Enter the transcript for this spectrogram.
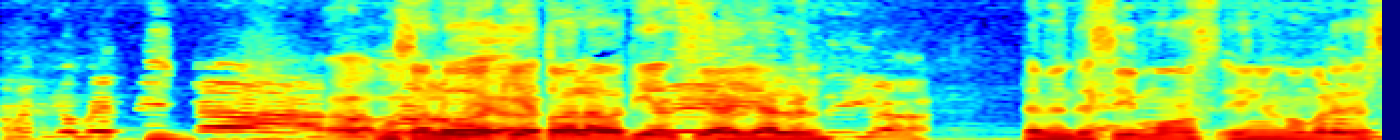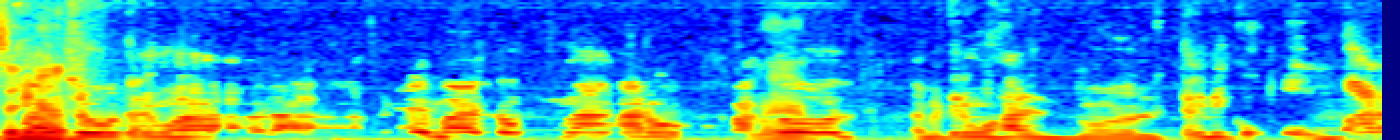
Amén, Dios bendiga. Un saludo aquí a toda la audiencia y al... Te bendecimos en el nombre del Señor. Tenemos a la hermano, pastor. También tenemos al, técnico Omar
